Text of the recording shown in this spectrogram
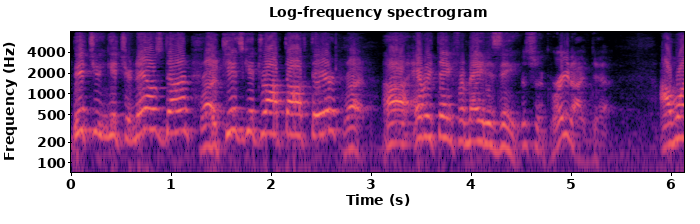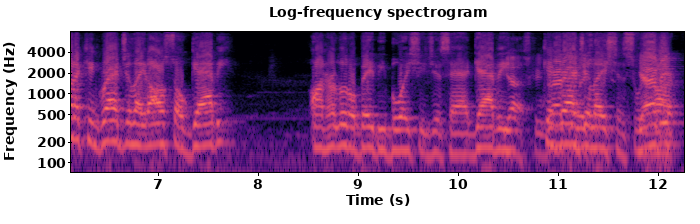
bitch. You can get your nails done. Right. The kids get dropped off there. Right. Uh, everything from A to Z. This is a great idea. I want to congratulate also Gabby on her little baby boy she just had. Gabby, Yes, congratulations, sweetheart. Gabby.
